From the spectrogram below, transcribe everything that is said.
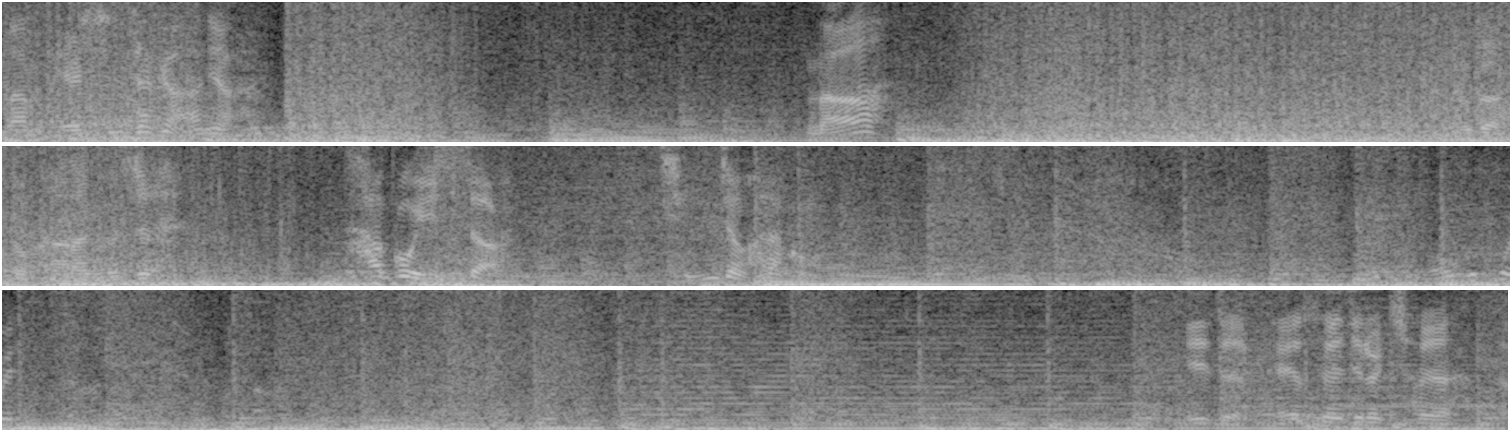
난 배신자가 아니야. 나? 누가 또 하는 거지? 하고 있어. 진정하라고. 이제 배쇄진을 쳐야 한다.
